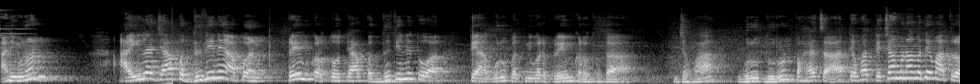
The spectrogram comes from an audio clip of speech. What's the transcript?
आणि म्हणून आईला ज्या पद्धतीने आपण प्रेम करतो त्या पद्धतीने तो त्या गुरुपत्नीवर प्रेम करत होता. जेव्हा गुरु दुरून पाहायचा तेव्हा त्याच्या मनामध्ये मात्र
